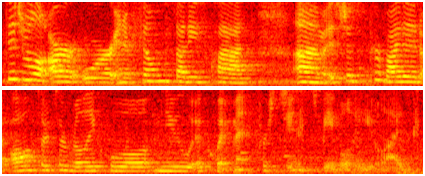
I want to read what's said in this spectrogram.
digital art or in a film studies class. Um, it's just provided all sorts of really cool new equipment for students to be able to utilize.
